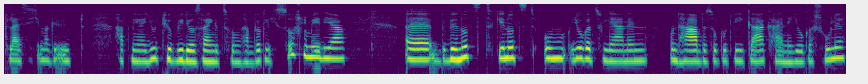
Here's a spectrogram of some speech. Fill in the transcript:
fleißig immer geübt, habe mir YouTube-Videos reingezogen, habe wirklich Social Media äh, benutzt, genutzt, um Yoga zu lernen und habe so gut wie gar keine Yogaschule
